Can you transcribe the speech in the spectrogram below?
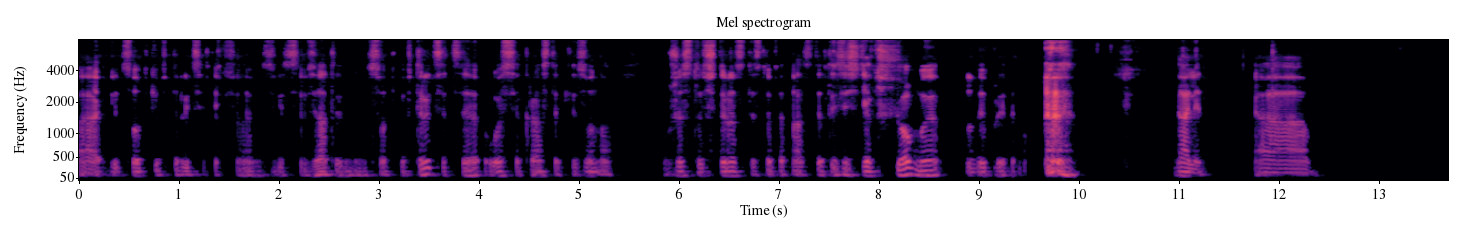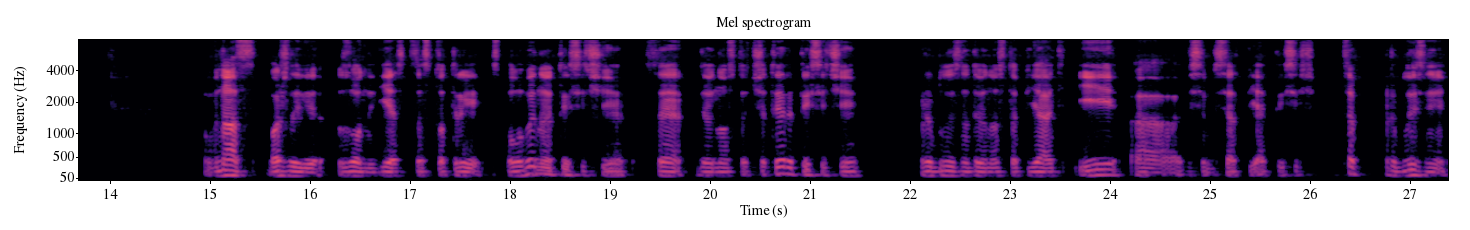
е, відсотків 30. Якщо навіть звідси взяти відсотків 30, це ось якраз таки зона вже 114-115 тисяч, якщо ми туди прийдемо. Далі. В нас важливі зони є це 103,5 тисячі, це 94 тисячі, приблизно 95 і а, 85 тисяч. Це приблизні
